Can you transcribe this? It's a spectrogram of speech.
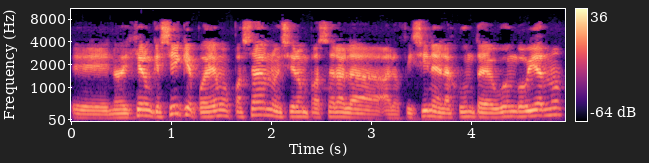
eh, nos dijeron que sí, que podíamos pasar, nos hicieron pasar a la, oficina de la Junta de Buen Gobierno,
